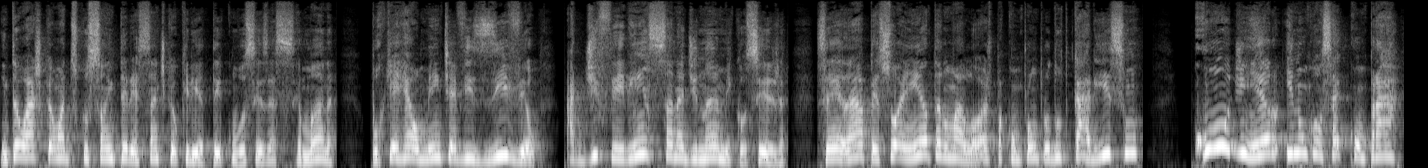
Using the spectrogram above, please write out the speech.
Então eu acho que é uma discussão interessante que eu queria ter com vocês essa semana, porque realmente é visível a diferença na dinâmica, ou seja, né, a pessoa entra numa loja para comprar um produto caríssimo com o dinheiro e não consegue comprar.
